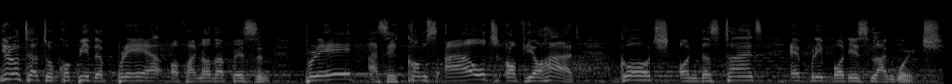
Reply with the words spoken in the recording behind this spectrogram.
You don't have to copy the prayer of another person. Pray as it comes out of your heart. God understands everybody's language.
